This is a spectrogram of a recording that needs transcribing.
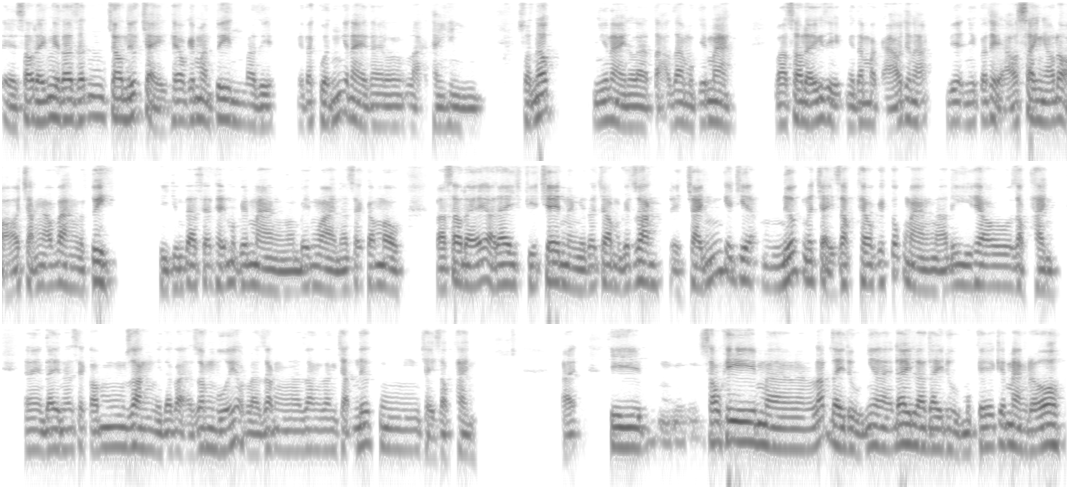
để sau đấy người ta dẫn cho nước chảy theo cái màn tin và gì người ta quấn cái này lại thành hình xoắn ốc như này là tạo ra một cái màng. Và sau đấy cái gì người ta mặc áo cho nó. Ví dụ như có thể áo xanh áo đỏ áo trắng áo vàng là tùy. Thì chúng ta sẽ thấy một cái màng bên ngoài nó sẽ có màu. Và sau đấy ở đây phía trên là người ta cho một cái răng để tránh cái chuyện nước nó chảy dọc theo cái cốc màng nó đi theo dọc thành. Đây, đây nó sẽ có răng người ta gọi là răng muối hoặc là răng răng răng chặn nước chảy dọc thành đấy. thì sau khi mà lắp đầy đủ như này đây là đầy đủ một cái cái màng RO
